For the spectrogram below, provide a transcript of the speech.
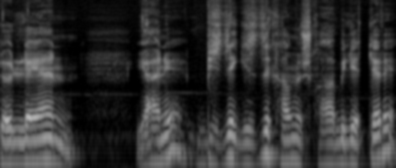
dölleyen, yani bizde gizli kalmış kabiliyetleri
